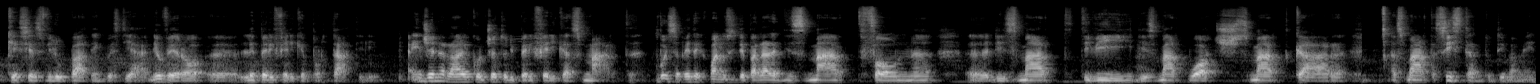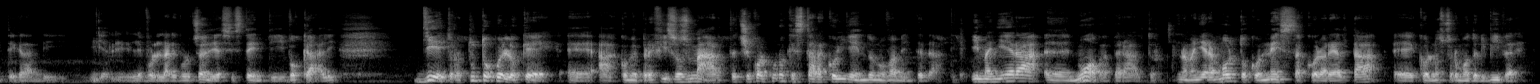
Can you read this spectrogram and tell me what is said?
che si è sviluppata in questi anni, ovvero eh, le periferiche portatili. In generale il concetto di periferica smart. Voi sapete che quando sentite parlare di smartphone, eh, di smart TV, di smartwatch, smart car, smart assistant ultimamente, grandi, la rivoluzione degli assistenti vocali, dietro a tutto quello che eh, ha come prefisso smart c'è qualcuno che sta raccogliendo nuovamente dati, in maniera eh, nuova peraltro, una maniera molto connessa con la realtà e col nostro modo di vivere.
